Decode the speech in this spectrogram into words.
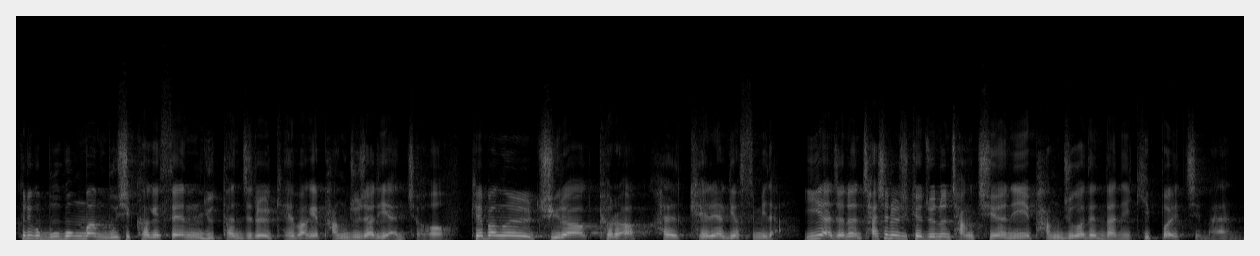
그리고 무공만 무식하게 센 유탄지를 개방의 방주 자리에 앉혀 개방을 쥐락펴락 할 계략이었습니다. 이 아저는 자신을 지켜주는 장치현이 방주가 된다니 기뻐했지만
